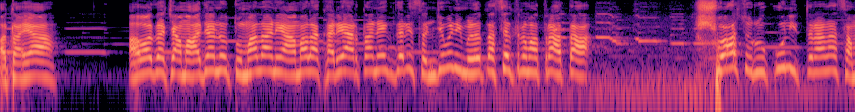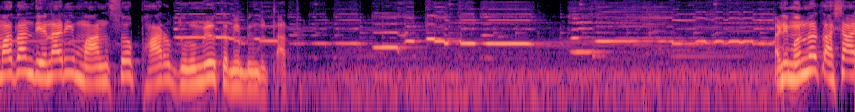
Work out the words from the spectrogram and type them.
आता या आवाजाच्या माध्यानं तुम्हाला आणि आम्हाला खऱ्या अर्थाने एक जरी संजीवनी मिळत असेल तर मात्र आता श्वास रुकून इतरांना समाधान देणारी माणसं फार दुर्मिळ कमी मिळतात. आणि म्हणूनच अशा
